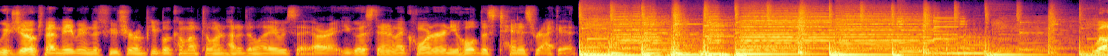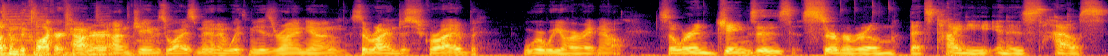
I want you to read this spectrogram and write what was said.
we joked that maybe in the future when people come up to learn how to delay, we say, "All right, you go stand in that corner and you hold this tennis racket." Welcome to Clock or Counter. I'm James Wiggins, and with me is Ryan Young. So, Ryan, describe where we are right now. So we're in James's server room that's tiny in his house,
